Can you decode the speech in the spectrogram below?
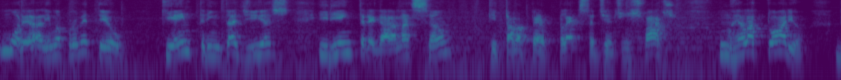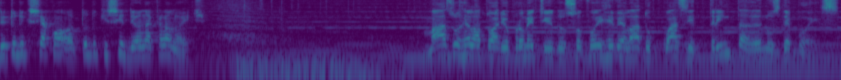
Moreira Lima prometeu que em 30 dias iria entregar à nação, que estava perplexa diante dos fatos, um relatório de tudo que se, tudo que se deu naquela noite. Mas o relatório prometido só foi revelado quase 30 anos depois.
